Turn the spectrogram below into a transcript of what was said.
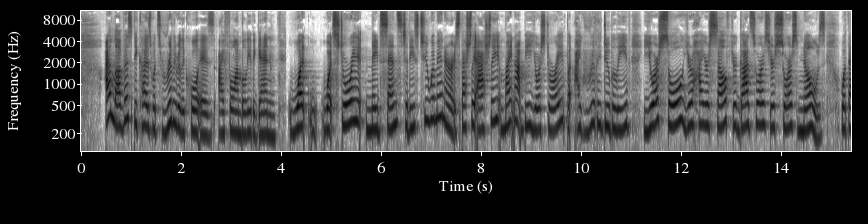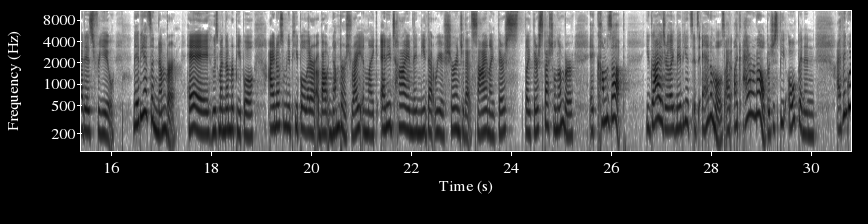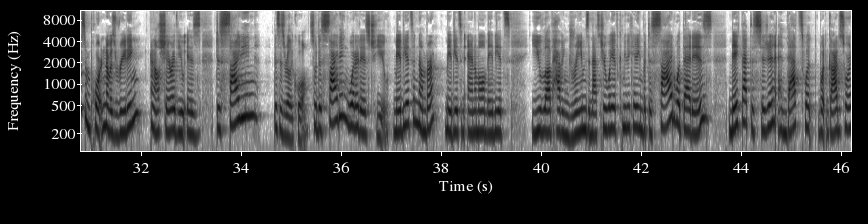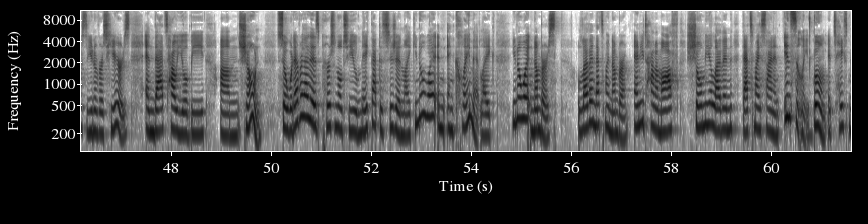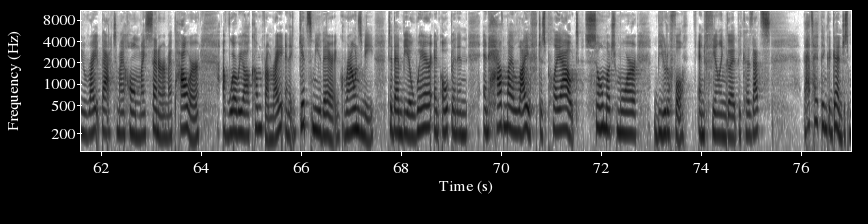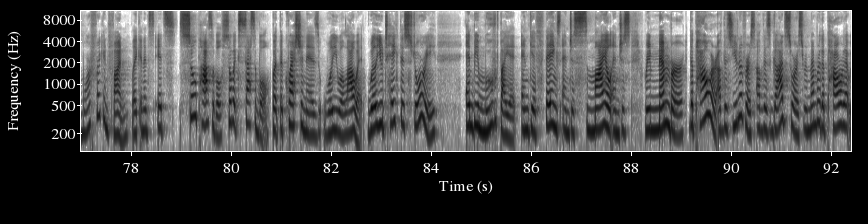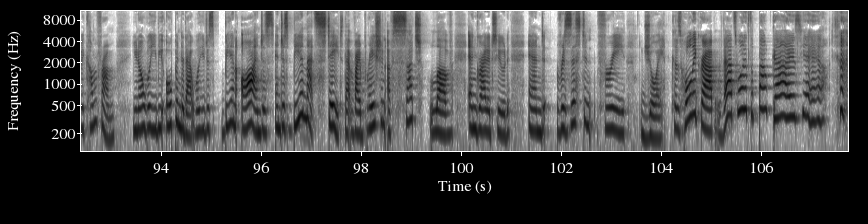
I love this because what's really really cool is I full on believe again what what story made sense to these two women or especially Ashley might not be your story, but I really do believe your soul, your higher self, your God source, your source knows what that is for you. Maybe it's a number. Hey, who's my number people? I know so many people that are about numbers, right? And like anytime they need that reassurance or that sign, like there's like their special number, it comes up you guys are like maybe it's it's animals I, like i don't know but just be open and i think what's important i was reading and i'll share with you is deciding This is really cool. So, deciding what it is to you. Maybe it's a number, maybe it's an animal, maybe it's you love having dreams and that's your way of communicating, but decide what that is, make that decision, and that's what, what God source, the universe hears. And that's how you'll be um, shown. So, whatever that is personal to you, make that decision like, you know what, and, and claim it. Like, you know what, numbers. 11, that's my number. Anytime I'm off, show me 11, that's my sign. And instantly, boom, it takes me right back to my home, my center, my power of where we all come from, right? And it gets me there. It grounds me to then be aware and open and, and have my life just play out so much more beautiful and feeling good because that's that's I think again just more freaking fun. Like and it's it's so possible, so accessible. But the question is, will you allow it? Will you take this story and be moved by it and give thanks and just smile and just remember the power of this universe, of this God source. Remember the power that we come from. You know, will you be open to that? Will you just be in awe and just and just be in that state, that vibration of such love and gratitude and resistant free joy? Cuz holy crap, that's what it's about, guys. Yeah.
